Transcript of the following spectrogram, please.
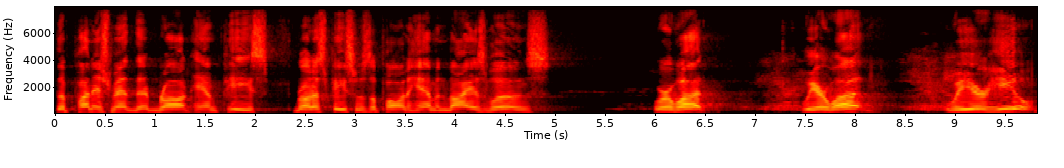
The punishment that brought him peace, brought us peace, was upon him, and by his wounds we're what? We are what? We are healed.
